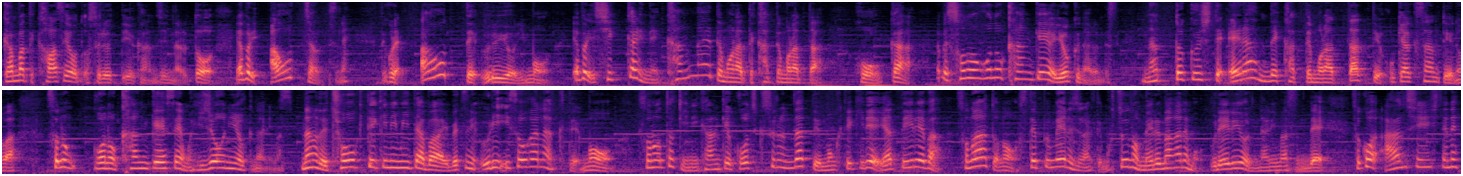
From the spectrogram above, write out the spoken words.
頑張って買わせようとするっていう感じになると、やっぱり煽っちゃうんですね。で、これ、煽って売るよりも、やっぱりしっかりね、考えてもらって買ってもらった方が、やっぱりその後の関係が良くなるんです。納得して選んで買ってもらったっていうお客さんっていうのは、その後の関係性も非常に良くなります。なので長期的に見た場合、別に売り急がなくても、その時に関係を構築するんだっていう目的でやっていれば、その後のステップメールじゃなくても普通のメルマガでも売れるようになりますんで、そこは安心してね、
